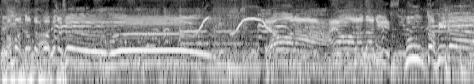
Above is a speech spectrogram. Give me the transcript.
Vamos botando fogo no jogo! É hora! É hora da disputa final!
